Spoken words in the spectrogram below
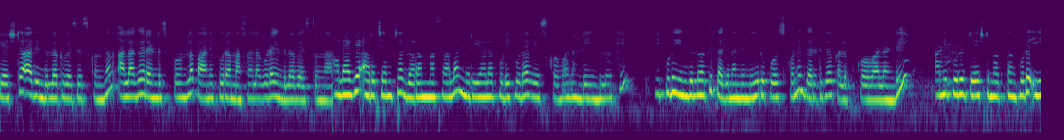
పేస్ట్ అది ఇందులోకి వేసేసుకుందాం. అలాగే రెండు స్పూన్ల పానీపూర మసాలా కూడా ఇందులో వేస్తున్నాను. అలాగే అర చెంచా గరం మసాలా మిరియాల పొడి కూడా వేసుకోవాలండి ఇందులోకి. ఇప్పుడు ఇందులోకి తగినన్ని నీరు పోసుకొని గరిటతో కలుపుకోవాలండి. పానీపూరి టేస్ట్ మొత్తం కూడా ఈ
